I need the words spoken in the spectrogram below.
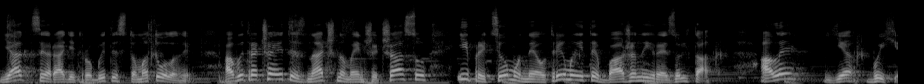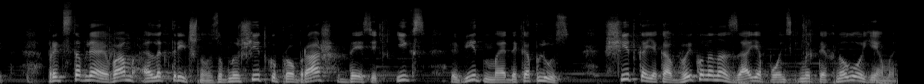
як це радять робити стоматологи, а витрачаєте значно менше часу і при цьому не отримаєте бажаний результат. Але є вихід. Представляю вам електричну зубну щітку ProBrush 10X від Medica. Щітка, яка виконана за японськими технологіями.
